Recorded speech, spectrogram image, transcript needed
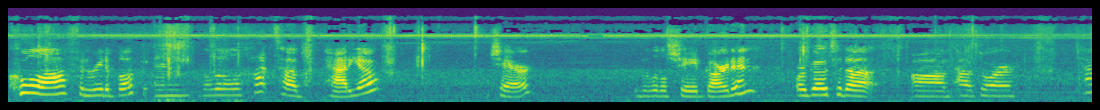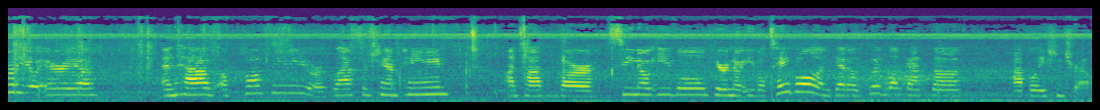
cool off and read a book in the little hot tub patio chair, the little shade garden, or go to the um, outdoor patio area and have a coffee or a glass of champagne on top of our See No Evil, Hear No Evil table and get a good look at the Appalachian Trail.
